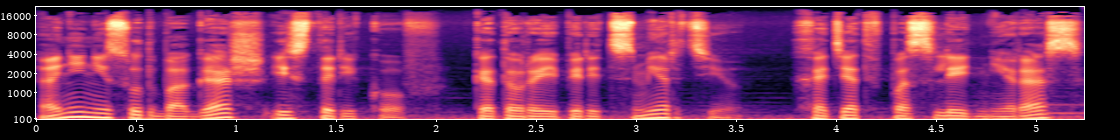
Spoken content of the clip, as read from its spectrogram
Они несут багаж и стариков, которые перед смертью хотят в последний раз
